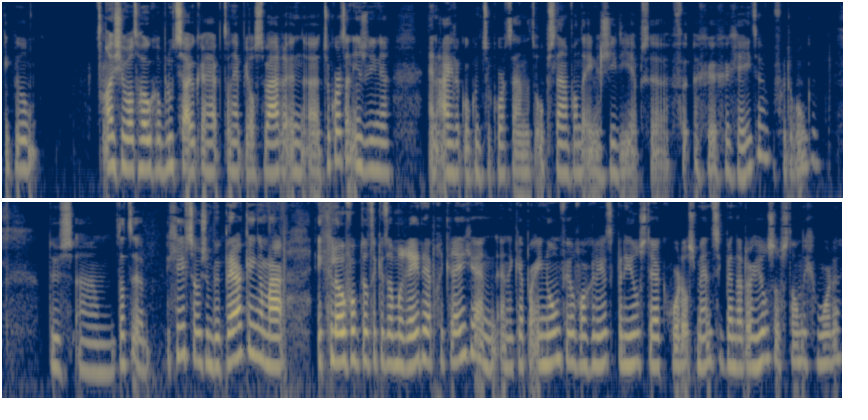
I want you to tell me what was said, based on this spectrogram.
ik bedoel als je wat hogere bloedsuiker hebt, dan heb je als het ware een uh, tekort aan insuline. En eigenlijk ook een tekort aan het opslaan van de energie die je hebt uh, gegeten of gedronken. Dus um, dat uh, geeft zo zijn beperkingen. Maar ik geloof ook dat ik het al mijn reden heb gekregen. En, en ik heb er enorm veel van geleerd. Ik ben heel sterk geworden als mens. Ik ben daardoor heel zelfstandig geworden.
